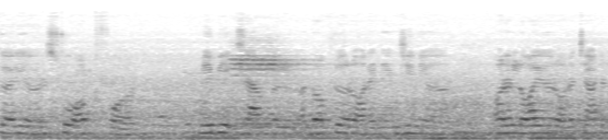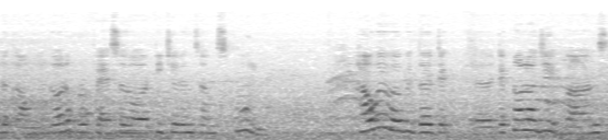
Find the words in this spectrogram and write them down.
careers to opt for. Maybe example, a doctor or an engineer or a lawyer or a chartered accountant or a professor or a teacher in some school. However, with the tech uh, technology advance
